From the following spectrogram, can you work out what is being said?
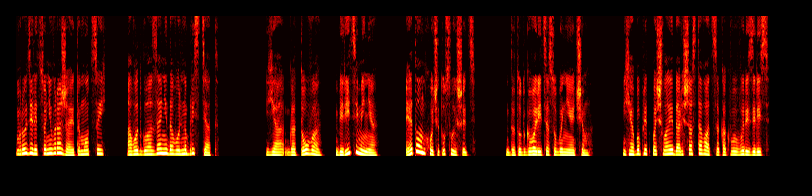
Вроде лицо не выражает эмоций, а вот глаза недовольно блестят. «Я готова. Берите меня». Это он хочет услышать. Да тут говорить особо не о чем. Я бы предпочла и дальше оставаться, как вы выразились,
